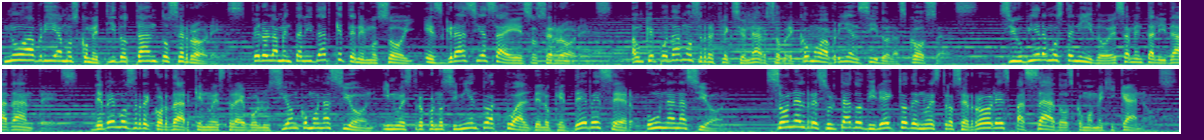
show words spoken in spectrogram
no habríamos cometido tantos errores, pero la mentalidad que tenemos hoy es gracias a esos errores. Aunque podamos reflexionar sobre cómo habrían sido las cosas, si hubiéramos tenido esa mentalidad antes, debemos recordar que nuestra evolución como nación y nuestro conocimiento actual de lo que debe ser una nación son el resultado directo de nuestros errores pasados como mexicanos.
